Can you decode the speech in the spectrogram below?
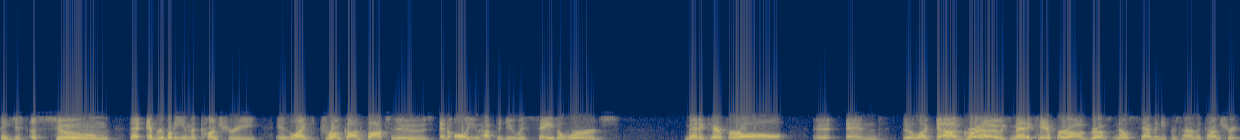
They just assume that everybody in the country is like drunk on Fox News, and all you have to do is say the words Medicare for all, and they're like, ah, gross, Medicare for all, gross. No, 70% of the country.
